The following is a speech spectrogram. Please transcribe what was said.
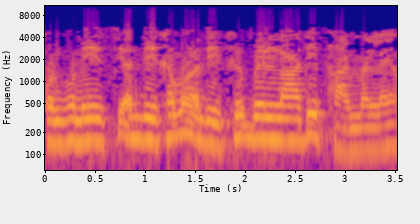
คลพวกนี้ที่อดีตคำว่าอดีตคือเวลาที่ผ่านมาแล้ว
